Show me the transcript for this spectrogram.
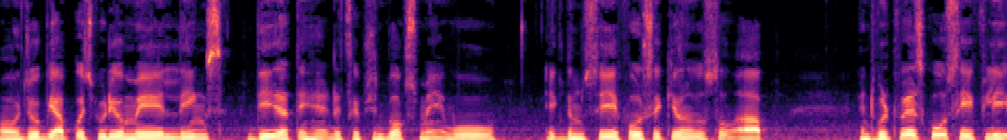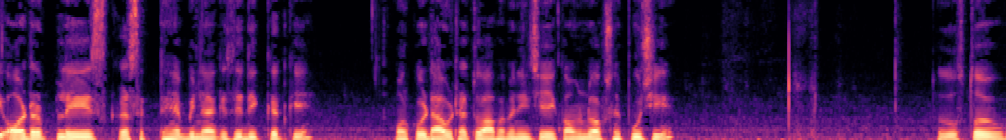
और जो भी आपको इस वीडियो में लिंक्स दिए जाते हैं डिस्क्रिप्शन बॉक्स में, वो एकदम सेफ़ और सिक्योर है दोस्तों। आप इन फुटवेयर्स को सेफली ऑर्डर प्लेस कर सकते हैं बिना किसी दिक्कत के। और कोई डाउट है तो आप हमें नीचे कमेंट बॉक्स में पूछिए। तो दोस्तों,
